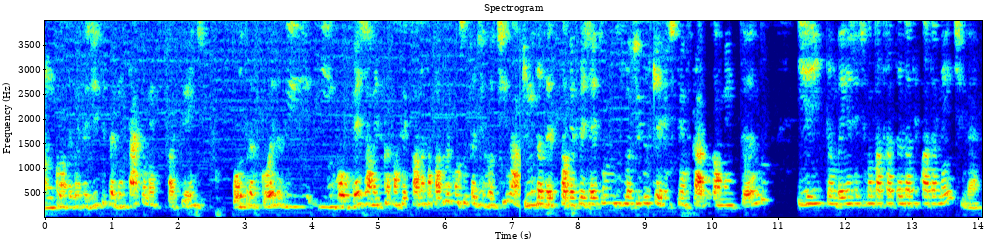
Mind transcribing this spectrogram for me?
em consequência disso e perguntar também para o paciente outras coisas e, e, envolver já uma educação sexual nessa própria consulta de rotina, que muitas vezes talvez seja esse um dos motivos que a gente tem os casos aumentando e também a gente não está tratando adequadamente, né?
